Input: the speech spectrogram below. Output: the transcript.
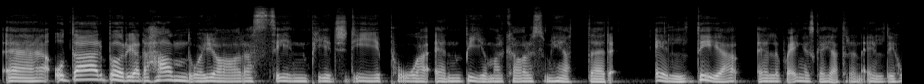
Eh, och där började han då göra sin PhD på en biomarkör som heter LD, eller på engelska heter den LDH,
